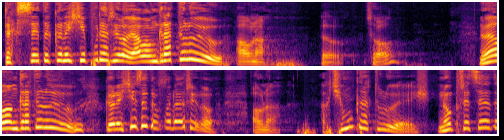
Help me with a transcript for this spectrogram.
tak se to konečně podařilo, já vám gratuluju. A ona, co? No já vám gratuluju, konečně se to podařilo. A ona, a k čemu gratuluješ? No přece to...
